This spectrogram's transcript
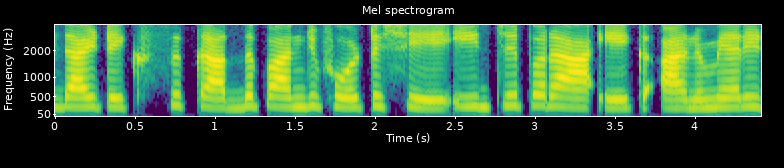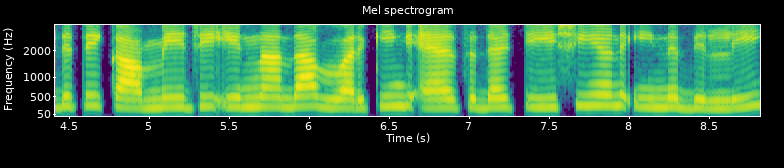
ਡਾਇਟਿਕਸ ਕੱਦ 5 ਫੁੱਟ 6 ਇੰਚ ਭਰਾ, ਇੱਕ ਅਨਮੈਰਿਡ ਤੇ ਕਾਮੇ ਜੀ। ਇਹਨਾਂ ਦਾ working as dietician in Delhi.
